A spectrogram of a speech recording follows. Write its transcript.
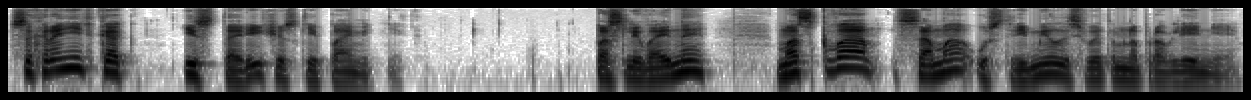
сохранить как исторический памятник. После войны Москва сама устремилась в этом направлении,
